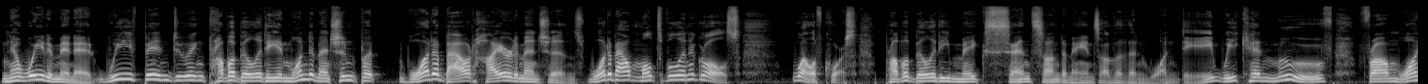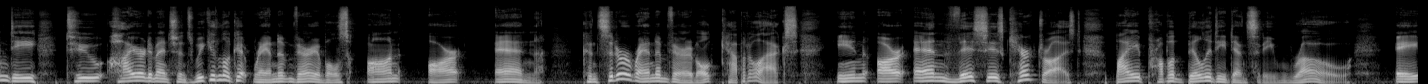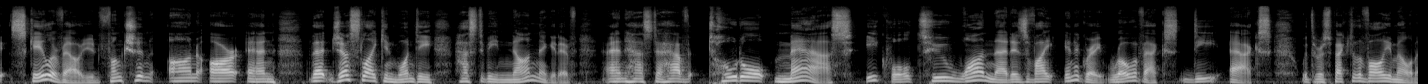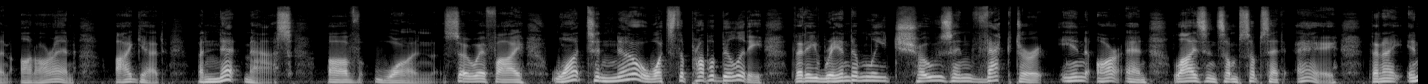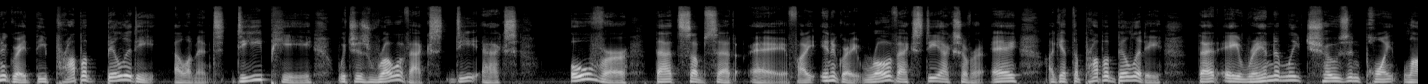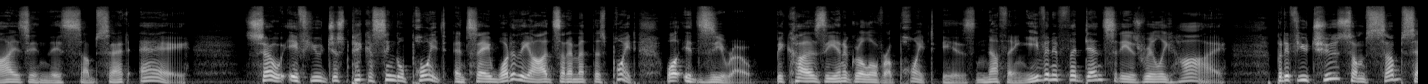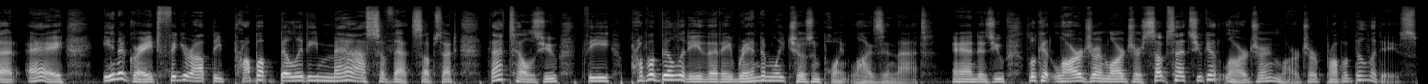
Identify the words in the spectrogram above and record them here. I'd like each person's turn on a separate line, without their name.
Now, wait a minute. We've been doing probability in one dimension, but what about higher dimensions? What about multiple integrals? Well, of course, probability makes sense on domains other than 1D. We can move from 1D to higher dimensions. We can look at random variables on Rn. Consider a random variable, capital X, in Rn. This is characterized by a probability density, rho a scalar valued function on Rn that, just like in 1D, has to be non negative and has to have total mass equal to 1. That is, if I integrate rho of x dx with respect to the volume element on Rn, I get a net mass of 1. So if I want to know what's the probability that a randomly chosen vector in Rn lies in some subset A, then I integrate the probability element dp, which is rho of x dx, over that subset A. If I integrate rho of x dx over A, I get the probability that a randomly chosen point lies in this subset A. So if you just pick a single point and say, what are the odds that I'm at this point? Well, it's zero because the integral over a point is nothing, even if the density is really high. But if you choose some subset A, integrate, figure out the probability mass of that subset, that tells you the probability that a randomly chosen point lies in that. And as you look at larger and larger subsets, you get larger and larger probabilities.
